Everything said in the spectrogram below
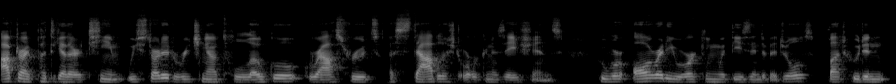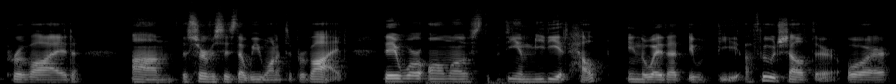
after I put together a team, we started reaching out to local grassroots established organizations who were already working with these individuals, but who didn't provide um, the services that we wanted to provide. They were almost the immediate help in the way that it would be a food shelter or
